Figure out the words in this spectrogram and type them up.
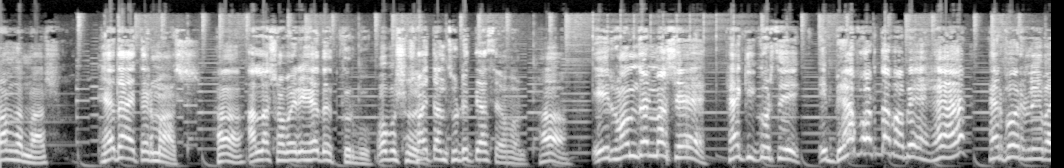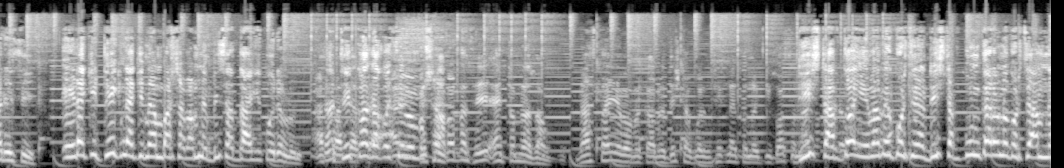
রমজান মাস। হেদায়েতের মাস। হ্যাঁ। আল্লাহ সবাই হেদায়েত করব। অবশ্যই। শয়তান ছুটিতে আছে এখন। হ্যাঁ। এই রমজান মাসে হ্যাঁ কি করছে? এই বেপর্দা ভাবে হ্যাঁ হ্যাঁ বরে লয়ে বাড়িছি এটা কি ঠিক নাকি মেম্বার সাহেব আপনি বিচার দা আগে করে লুন? ঠিক কথা কইছে মেম্বার সাহেব। তোমরা যাও। রাস্তায় এভাবে কারও ডিস্টার্ব করবে ঠিক না তোমরা কি করছ? ডিস্টার্ব তো এভাবে করছে না ডিস্টার্ব কোন কারণে করছে আপনি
